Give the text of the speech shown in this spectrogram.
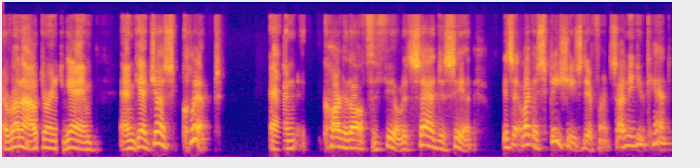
uh, run out during the game and get just clipped and carted off the field. It's sad to see it. It's like a species difference. I mean, you can't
